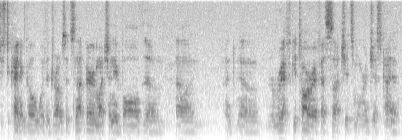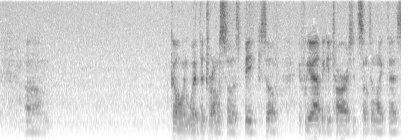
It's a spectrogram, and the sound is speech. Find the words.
just to kind of go with the drums. It's not very much an evolved um, uh, uh, riff, guitar riff as such. It's more just kind of um, going with the drums, so to speak. So if we add the guitars, it's something like this.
